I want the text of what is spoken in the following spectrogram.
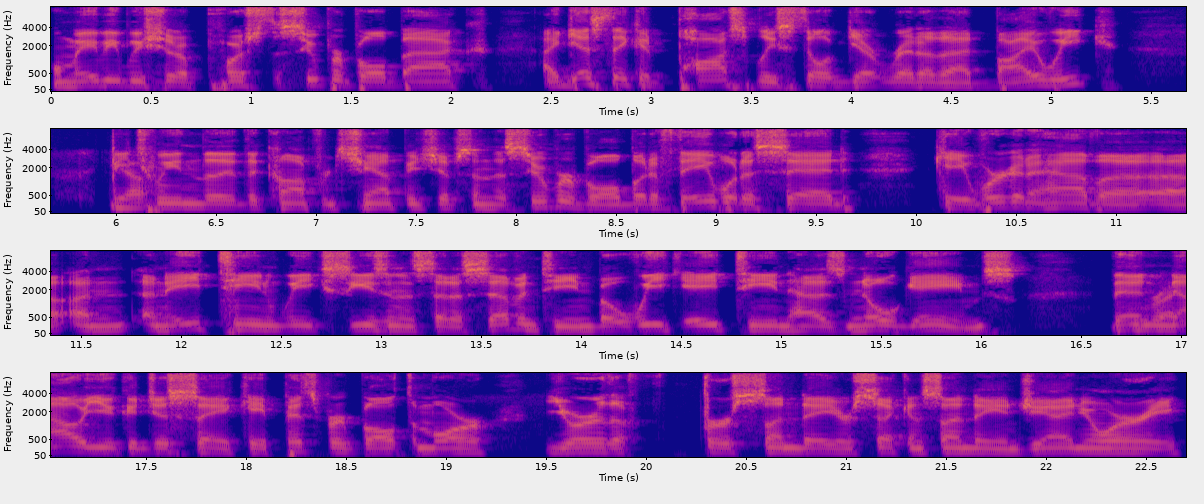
well, maybe we should have pushed the Super Bowl back. I guess they could possibly still get rid of that bye week between the the conference championships and the Super Bowl. But if they would have said, okay, we're going to have a, a an, an 18 week season instead of 17, but week 18 has no games, then right. now you could just say, okay, Pittsburgh, Baltimore, you're the first Sunday or second Sunday in January,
